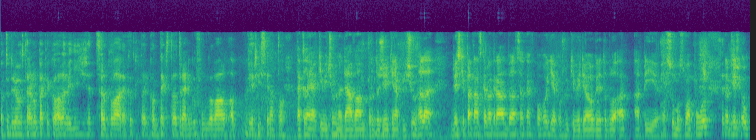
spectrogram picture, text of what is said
Na tu druhou stranu pak jako ale vidíš, že celková jako ten kontext toho tréninku fungoval a věří si na to. Takhle já ti většinou nedávám, protože ti napíšu, hele, 215 dvakrát byla celkem v pohodě, pošlu ti video, kde to bylo RP 8, 8,5, napíšeš OK,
